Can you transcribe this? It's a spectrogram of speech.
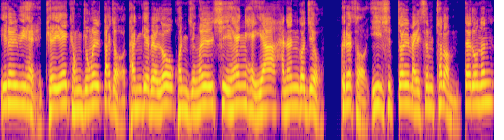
이를 위해 죄의 경중을 따져 단계별로 권징을 시행해야 하는 거지요. 그래서 20절 말씀처럼 때로는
